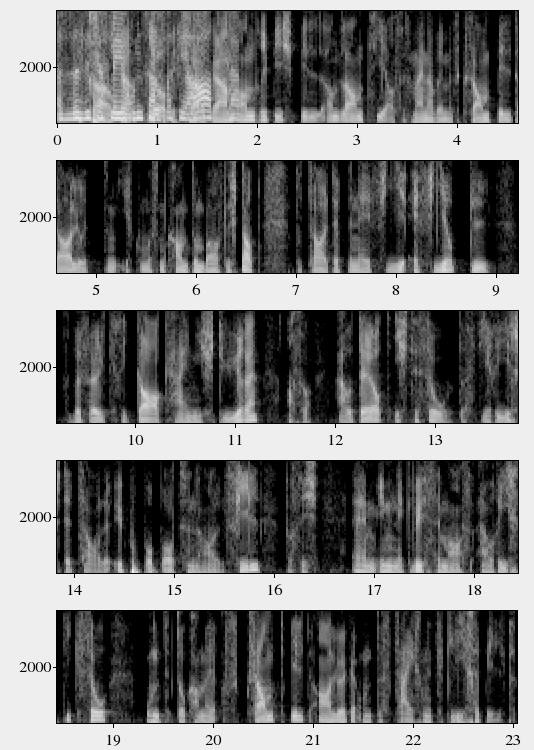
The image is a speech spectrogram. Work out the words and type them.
Also das ich ist ein bisschen eine unsachliche ja, Art. Ich würde andere Beispiele an Land ziehen. Also ich meine, wenn man das Gesamtbild anschaut, ich komme aus dem Kanton Basel-Stadt, da zahlt etwa ein Viertel der Bevölkerung gar keine Steuern. Also auch dort ist es so, dass die Reichsten zahlen überproportional viel. Das ist ähm, in einem gewissen Maß auch richtig so. Und da kann man das Gesamtbild anschauen und das zeichnet das gleiche Bild.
